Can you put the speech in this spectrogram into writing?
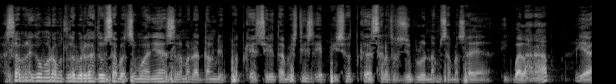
Assalamualaikum warahmatullahi wabarakatuh sahabat semuanya. Selamat datang di podcast cerita bisnis episode ke 176 sama saya Iqbal Harap. Ya,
